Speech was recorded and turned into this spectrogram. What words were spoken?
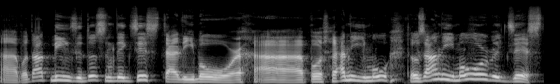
uh, but that means it doesn't exist anymore. But anymore, does anymore exist?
